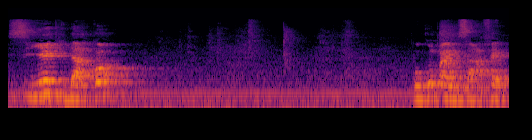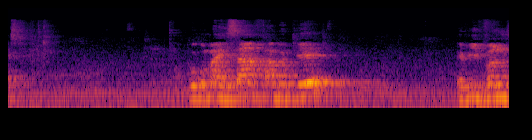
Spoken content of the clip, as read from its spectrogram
signe qui d'accord pour compagnie ça fait. Pour compagnie ça fabriquer et puis vendre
